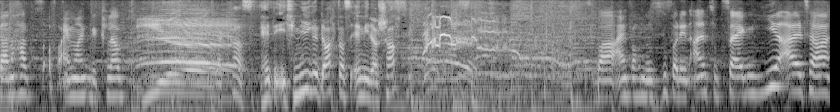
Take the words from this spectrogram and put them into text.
Dann hat es auf einmal geklappt. Ja, krass. Hätte ich nie gedacht, dass Emmy das schafft. Es war einfach nur super, den allen zu zeigen. Hier, Alter.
